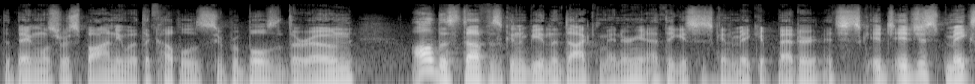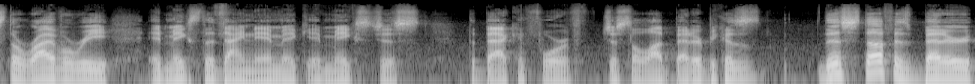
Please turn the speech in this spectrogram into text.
the Bengals responding with a couple of Super Bowls of their own. All this stuff is going to be in the documentary. and I think it's just going to make it better. It's just, it, it just makes the rivalry, it makes the dynamic, it makes just the back and forth just a lot better because this stuff is better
